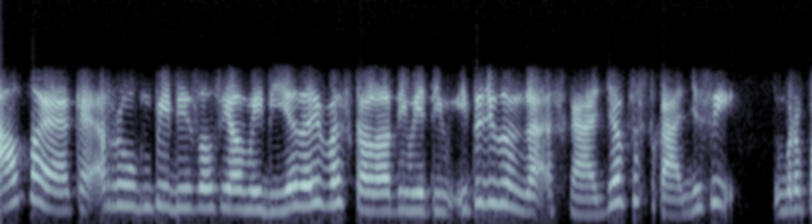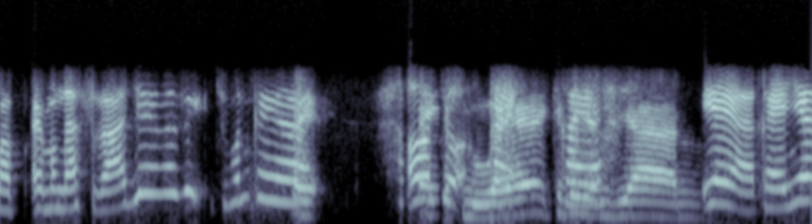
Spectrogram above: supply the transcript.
apa ya kayak rumpi di sosial media tapi pas kalau tiba-tiba itu juga nggak sengaja pas sengaja sih berapa emang nggak sengaja ya nggak sih? Cuman kayak kayak oh kayak tuh gue kayak kita kayak janjian. Iya ya kayaknya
